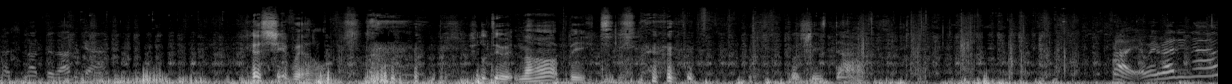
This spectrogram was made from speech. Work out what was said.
Let's not do that again. Yes, she will. She'll do it in a heartbeat. but she's daft. Right, are we ready now?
